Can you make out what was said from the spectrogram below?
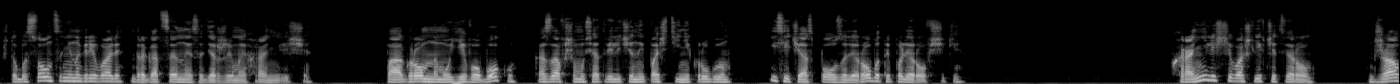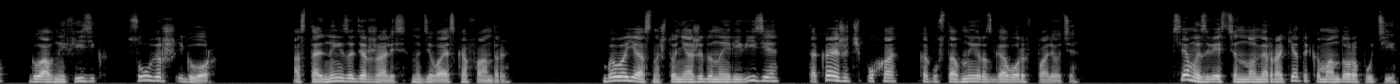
чтобы солнце не нагревали драгоценное содержимое хранилища. По огромному его боку, казавшемуся от величины почти не круглым, и сейчас ползали роботы-полировщики. В хранилище вошли вчетвером. Джал, главный физик, Сулверш и Глор — Остальные задержались, надевая скафандры. Было ясно, что неожиданная ревизия — такая же чепуха, как уставные разговоры в полете. Всем известен номер ракеты командора пути.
